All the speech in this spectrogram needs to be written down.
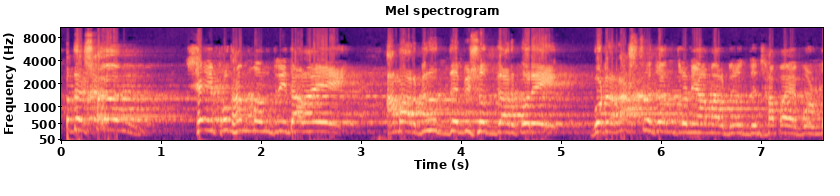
আমাদের স্বয়ং সেই প্রধানমন্ত্রী দাঁড়ায় আমার বিরুদ্ধে বিষোদ্গার করে গোটা রাষ্ট্রযন্ত্র নিয়ে আমার বিরুদ্ধে ঝাঁপায় পড়ল।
